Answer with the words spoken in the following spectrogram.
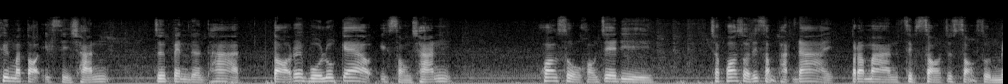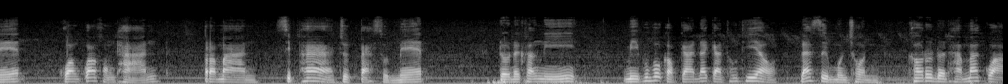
ขึ้นมาต่ออีก4ชั้น จึงเป็นเรือนธาตุ ต่อด้วยบูลูกแก้วอีก 2 ชั้น ความสูงของเจดีย์เฉพาะส่วนที่สัมผัสได้ประมาณ 12.20 เมตร ความกว้างของฐานประมาณ 15.80 เมตร โดยในครั้งนี้มีผู้ประกอบการด้านการท่องเที่ยว และสื่อมวลชนเข้าร่วมเดินทางมากกว่า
